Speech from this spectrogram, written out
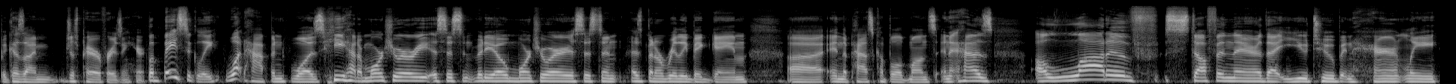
because I'm just paraphrasing here. But basically, what happened was he had a mortuary assistant video. Mortuary assistant has been a really big game uh, in the past couple of months, and it has a lot of stuff in there that YouTube inherently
